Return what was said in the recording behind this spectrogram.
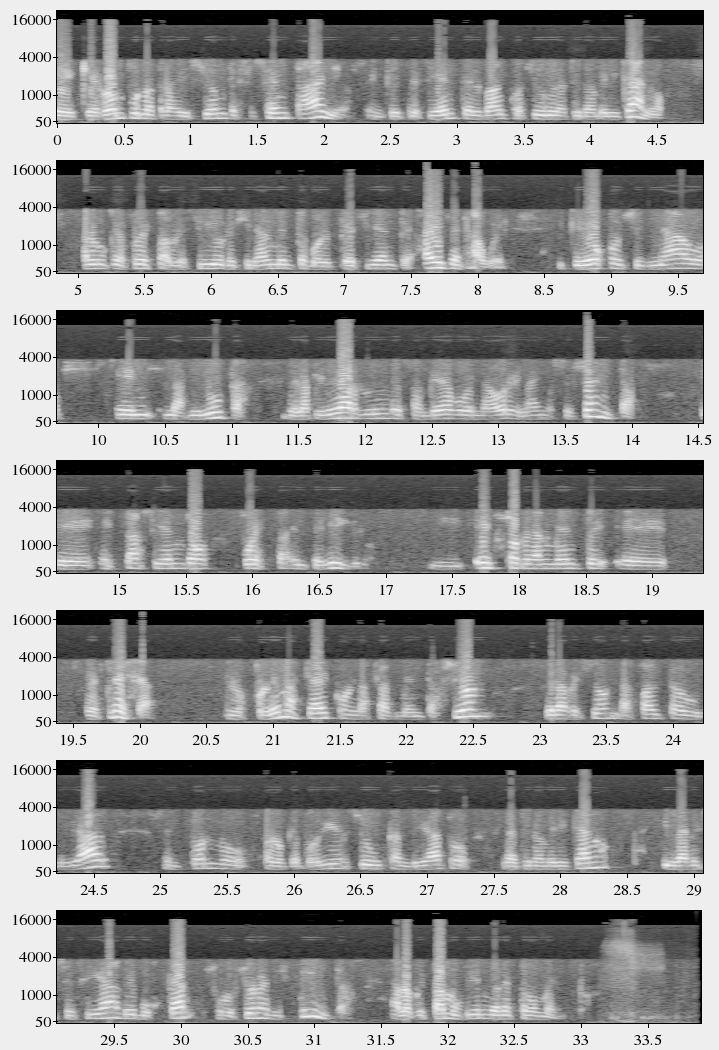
eh, que rompe una tradición de 60 años, en que el presidente del banco ha sido un latinoamericano, algo que fue establecido originalmente por el presidente Eisenhower y quedó consignado en las minutas de la primera reunión de Asamblea de Gobernadores en el año 60, eh, está siendo puesta en peligro. Y esto realmente eh, refleja los problemas que hay con la fragmentación de la región, la falta de unidad en torno a lo que podría ser un candidato latinoamericano y la necesidad de buscar soluciones distintas a lo que estamos viendo en este momento.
